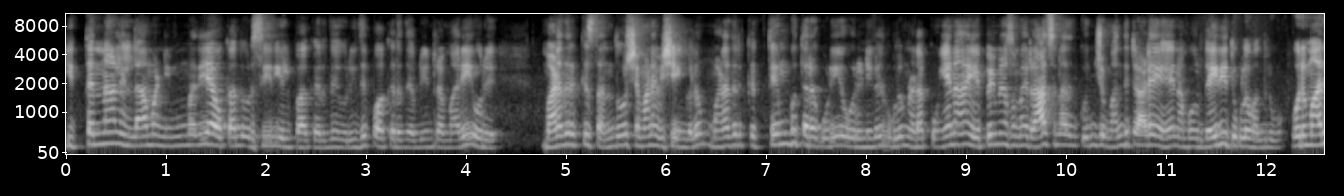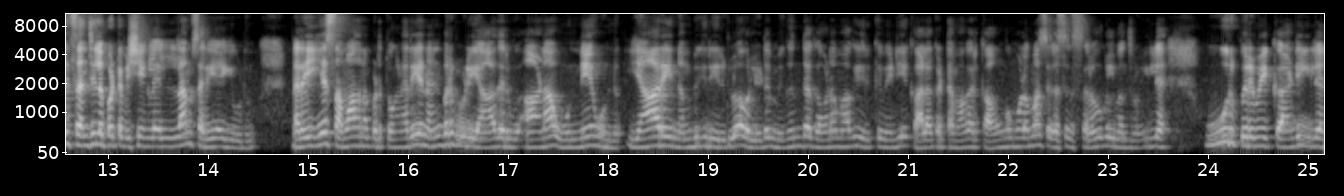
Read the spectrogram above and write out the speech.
இத்தனை நாள் இல்லாமல் நிம்மதியாக உட்காந்து ஒரு சீரியல் பார்க்கறது ஒரு இது பார்க்கறது அப்படின்ற மாதிரி ஒரு மனதிற்கு சந்தோஷமான விஷயங்களும் மனதிற்கு தெம்பு தரக்கூடிய ஒரு நிகழ்வுகளும் நடக்கும். ஏன்னா எப்பயுமே சொன்ன மாதிரி ராசிநாதன் கொஞ்சம் வந்துட்டாலே நம்ம ஒரு தைரியத்துக்குள்ளே வந்துடுவோம் ஒரு மாதிரி சஞ்சலப்பட்ட விஷயங்கள் எல்லாம் சரியாகி விடும் நிறைய சமாதானப்படுத்துவாங்க. நிறைய நண்பர்களுடைய ஆதரவு. ஆனால் ஒன்றே ஒன்று யாரை நம்புகிறீர்களோ அவர்களிடம் மிகுந்த கவனமாக இருக்க வேண்டிய காலகட்டமாக இருக்கு. அவங்க மூலமாக சில சில செலவுகள் வந்துடும் இல்லை ஊர் பெருமைக்காண்டி இல்லை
